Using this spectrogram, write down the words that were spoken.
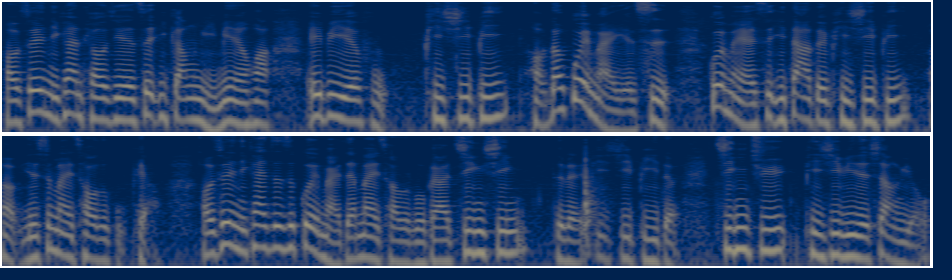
好，所以你看调节这一缸里面的话，ABF。PCB 好，到贵买也是，贵买也是一大堆 PCB 好，也是卖超的股票好，所以你看这是贵买在卖超的股票，金星对不对？PCB 的金居 PCB 的上游，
